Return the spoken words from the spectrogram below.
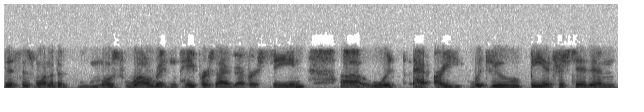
"This is one of the most well-written papers I've ever seen. Uh, would are you, would you be interested in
